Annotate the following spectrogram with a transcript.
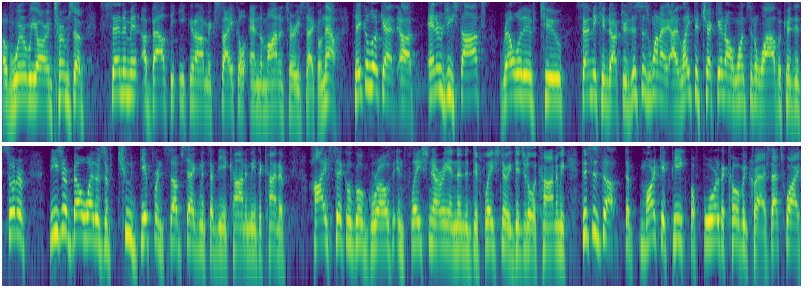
of where we are in terms of sentiment about the economic cycle and the monetary cycle. Now, take a look at uh, energy stocks relative to semiconductors. This is one I, I like to check in on once in a while because it's sort of these are bellwethers of two different subsegments of the economy, the kind of high cyclical growth, inflationary, and then the deflationary digital economy. This is the, the market peak before the COVID crash. That's why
